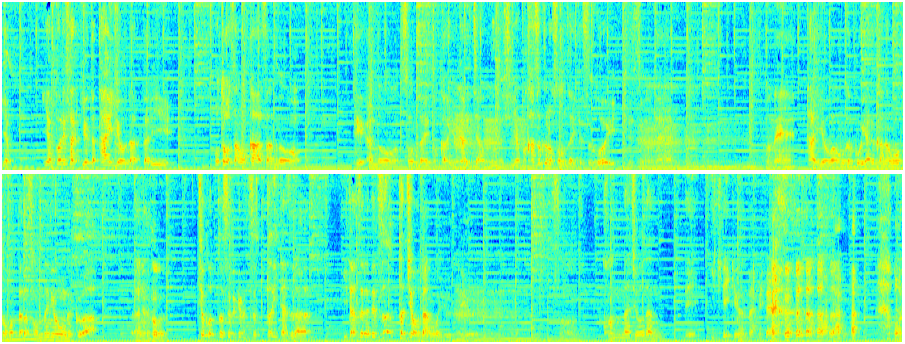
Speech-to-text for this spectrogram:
ややっぱりさっき言った太陽だったりお父さんお母さんのであの存在とかゆかりちゃんもだし、うんやっぱ家族の存在ってすごいですよね、うんうんね。太陽は音楽をやるかなもうと思ったらそんなに音楽はあのちょこっとするけどずっといたずらいたずらでずっと冗談を言うっていう、そうこんな冗談で生きていけるんだみたいな。お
